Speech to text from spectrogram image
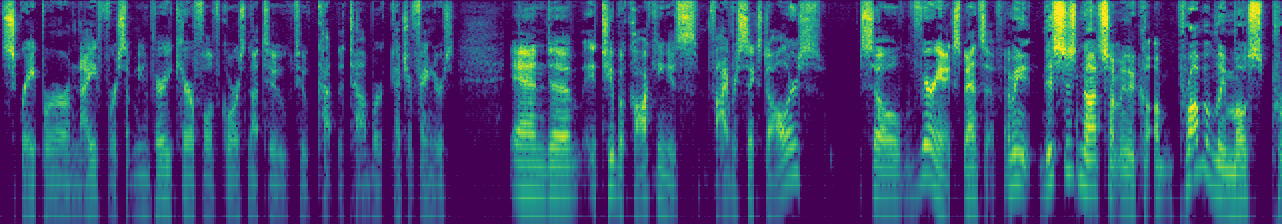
scraper or knife or something. Very careful, of course, not to, to cut the tub or cut your fingers. And uh, a tube of caulking is five or six dollars, so very inexpensive. I mean, this is not something that um, probably most pr-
